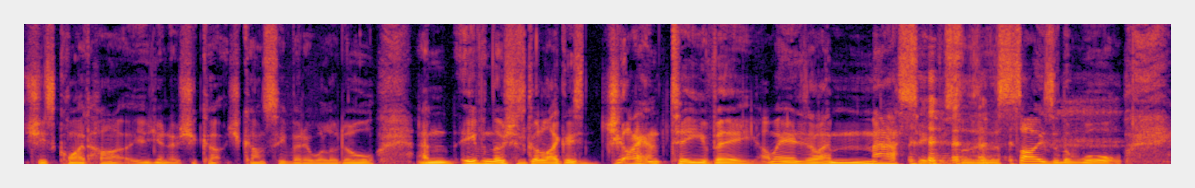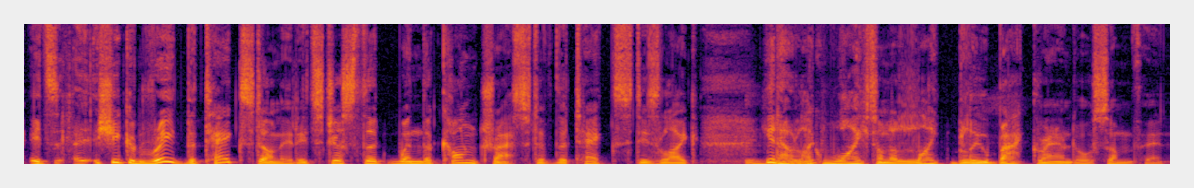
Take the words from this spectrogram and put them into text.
she's quite hard. You know, she can't, she can't see very well at all. And even though she's got like this giant TV, I mean, it's like massive, it's the size of the wall. It's she could read the text on it. It's just that when the contrast of the text is like, you know, like white on a light blue background or something,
